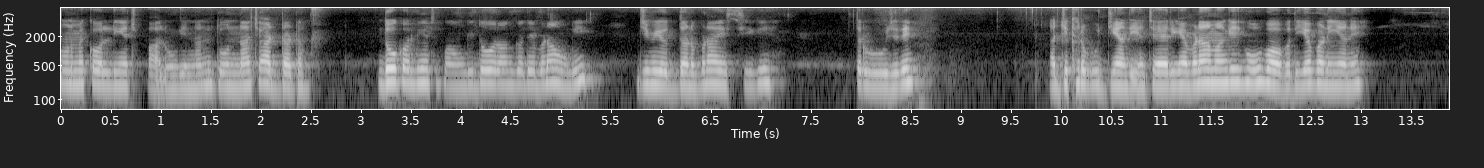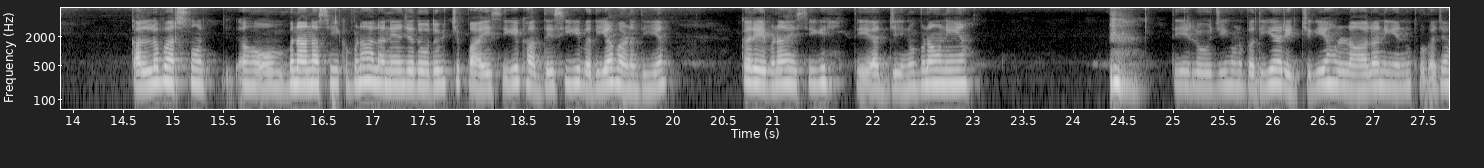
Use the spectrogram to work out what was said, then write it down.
ਹੁਣ ਮੈਂ ਕੌਲੀਆਂ 'ਚ ਪਾ ਲੂੰਗੀ ਇਹਨਾਂ ਨੂੰ, ਦੋਨਾਂ 'ਚ ਅੱਡ ਅੱਡ। ਦੋ ਕੌਲੀਆਂ 'ਚ ਪਾਉਂਗੀ, ਦੋ ਰੰਗ ਦੇ ਬਣਾਉਂਗੀ, ਜਿਵੇਂ ਉਦਣ ਬਣਾਏ ਸੀਗੇ, ਤਰਬੂਜ ਦੇ। ਅੱਜ ਖਰਬੂਜਿਆਂ ਦੀਆਂ ਚੈਰੀਆਂ ਬਣਾਵਾਂਗੇ, ਉਹ ਬਹੁਤ ਵਧੀਆ ਬਣੀਆਂ ਨੇ। ਕੱਲ ਪਰਸੋਂ ਉਹ ਬਨਾਨਾ ਸ਼ੇਕ ਬਣਾ ਲੈਣੇ ਆ ਜਦੋਂ ਉਹਦੇ ਵਿੱਚ ਪਾਏ ਸੀਗੇ ਖਾਦੇ ਸੀਗੇ, ਵਧੀਆ ਬਣਦੀ ਆ। ਘਰੇ ਬਣਾਏ ਸੀਗੇ ਤੇ ਅੱਜ ਇਹਨੂੰ ਬਣਾਉਣੀ ਆ। ਤੇ ਲੋ ਜੀ, ਹੁਣ ਵਧੀਆ ਰਿੱਝ ਗਿਆ, ਹੁਣ ਲਾ ਲੈਣੀ ਇਹਨੂੰ ਥੋੜਾ ਜਿਹਾ।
